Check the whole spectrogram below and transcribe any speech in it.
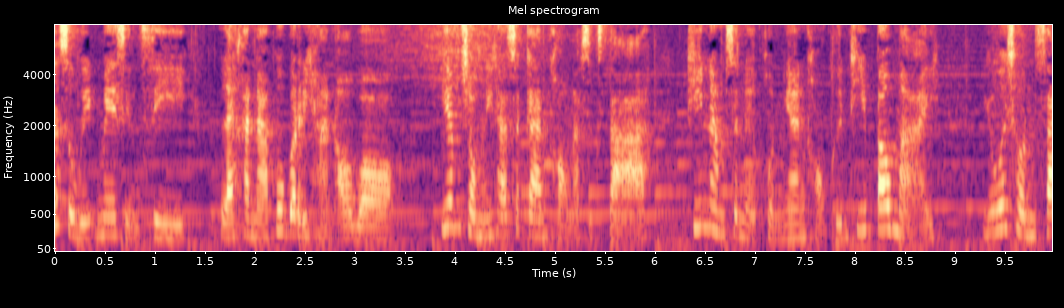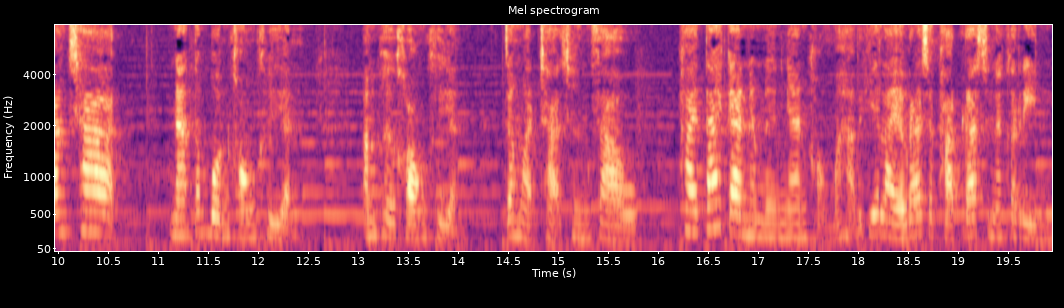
รสุวิทย์เมสินทรีและคณะผู้บริหารอว เยี่ยมชมนิทรรศการของนักศึกษา ที่นำเสนอผลงานของพื้นที่เป้าหมาย ยุวชนสร้างชาติ ณตำบลคลองเขื่อนอำเภอคลองเขื่อน จังหวัดฉะเชิงเซาภายใต้การดำเนินงานของมหาวิทยาลัยราชภัฏราชนครินทร์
